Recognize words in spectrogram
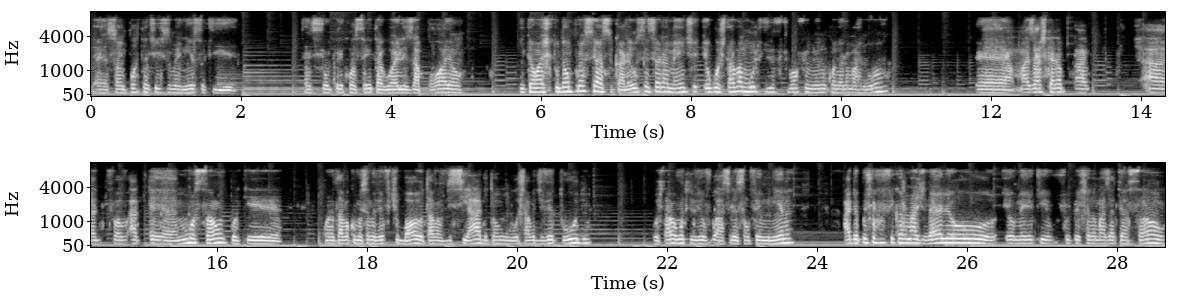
é, são importantíssimos nisso, que antes tinham um preconceito, agora eles apoiam. Então acho que tudo é um processo, cara. Eu, sinceramente, eu gostava muito de futebol feminino quando eu era mais novo. É, mas acho que era a, a, a, a é, emoção, porque quando eu tava começando a ver futebol, eu tava viciado, então eu gostava de ver tudo gostava muito de ver a seleção feminina. Aí depois que eu fui ficando mais velho, eu, eu meio que fui prestando mais atenção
